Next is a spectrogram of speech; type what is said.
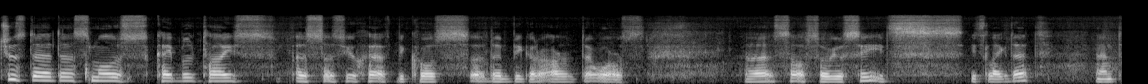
Choose the, the smallest cable ties as, as you have because uh, the bigger are the worse. Uh, so so you see it's it's like that. And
